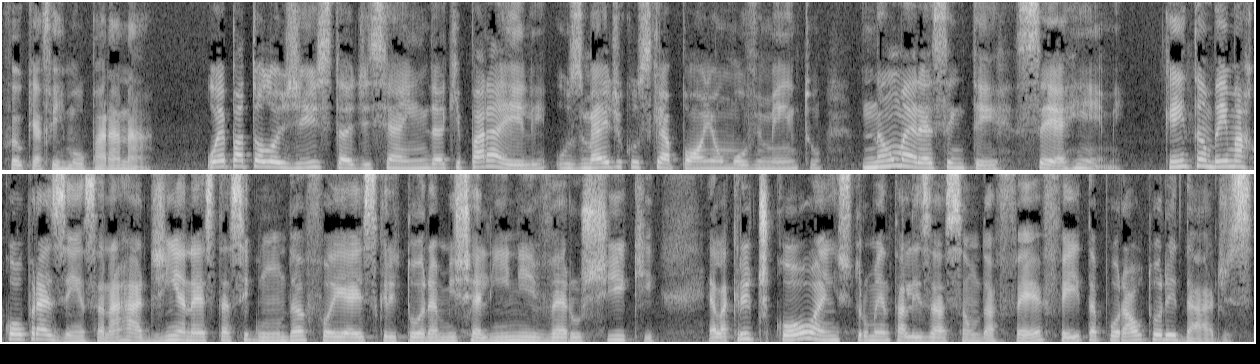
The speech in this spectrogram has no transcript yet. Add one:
foi o que afirmou Paraná. O hepatologista disse ainda que, para ele, os médicos que apoiam o movimento não merecem ter CRM. Quem também marcou presença na radinha nesta segunda foi a escritora Micheline Veruchic. Ela criticou a instrumentalização da fé feita por autoridades.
